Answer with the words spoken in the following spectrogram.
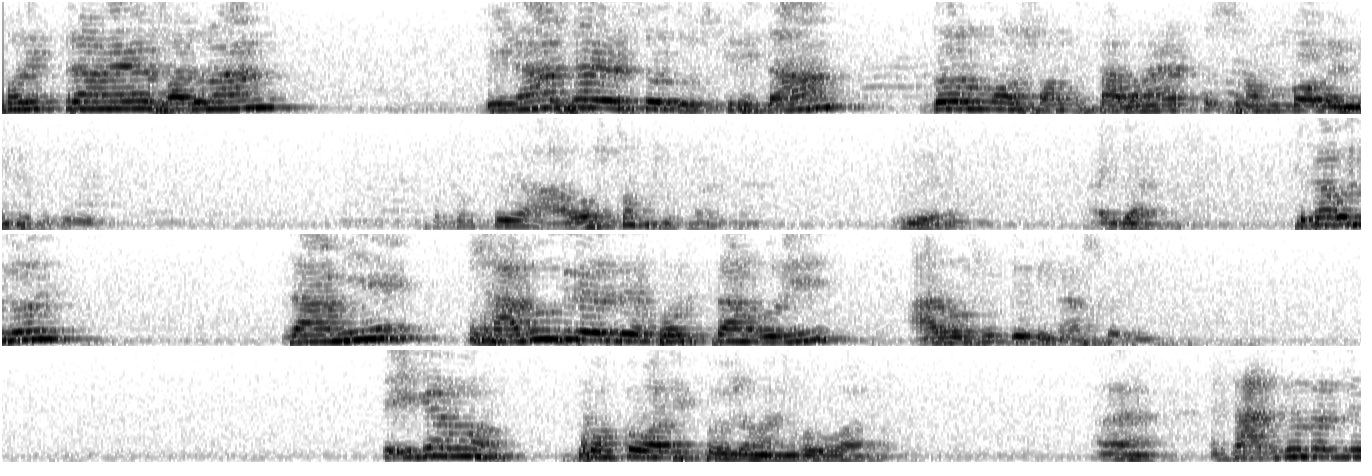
পরিত্রাণায় দুষ্কৃতাম ধর্ম সংস্থাপনায় তো সম্ভব এমনি যদি দেবে অষ্টম শ্লোক সেটা কইছেন যে। আমি সাধুদের যে পরিত্রাণ করি আর ওষুধে বিনাশ করি। এই কেন? পক্ষপাতিত্ব হইল মানে ভগবানের? স্বাধীনতা যে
